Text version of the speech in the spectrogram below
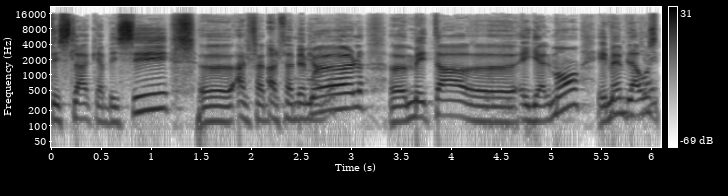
Tesla qui a baissé, Alphabet, Alphabet Google, Meta également, et même la hausse.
